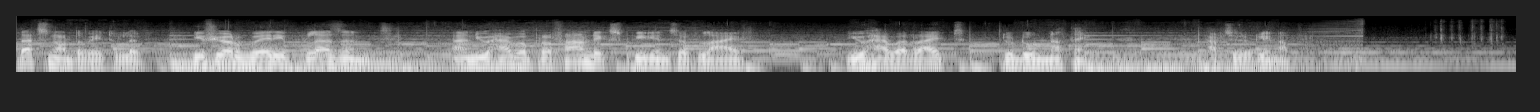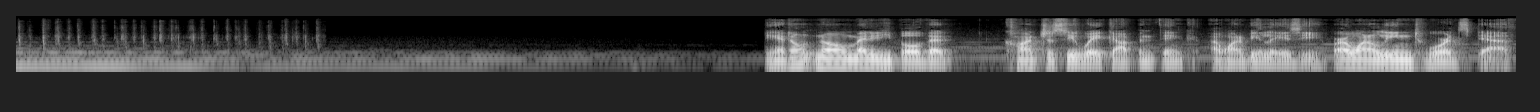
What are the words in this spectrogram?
That's not the way to live. If you're very pleasant and you have a profound experience of life, you have a right to do nothing, absolutely nothing. I don't know many people that consciously wake up and think, I want to be lazy or I want to lean towards death.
